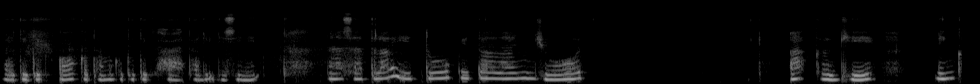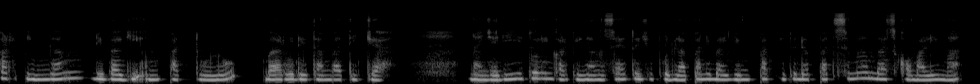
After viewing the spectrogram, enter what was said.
dari titik O ketemu ke titik H tadi di sini. Nah setelah itu kita lanjut A ke G lingkar pinggang dibagi 4 dulu baru ditambah 3 Nah, jadi itu lingkar pinggang saya 78 dibagi 4 itu dapat 19,5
